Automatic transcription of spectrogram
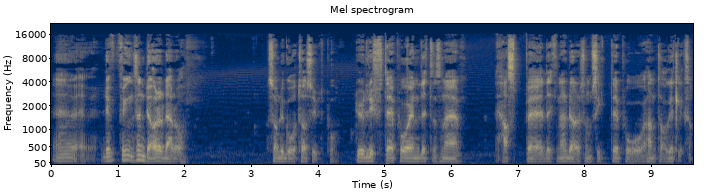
eh, det finns en dörr där då. Som det går att ta sig ut på. Du lyfter på en liten sån här haspliknande dörr som sitter på handtaget liksom.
